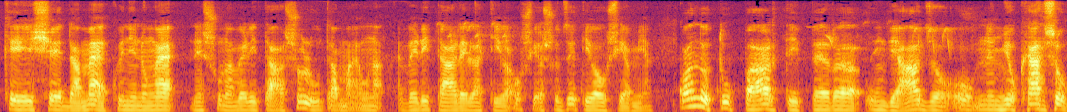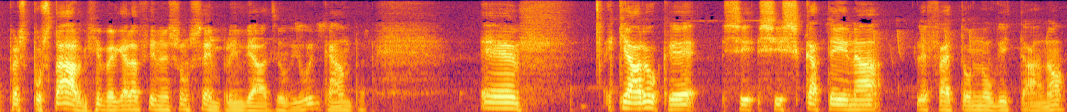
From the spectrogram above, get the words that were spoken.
che esce da me, quindi non è nessuna verità assoluta, ma è una verità relativa, ossia soggettiva, ossia mia. Quando tu parti per un viaggio, o nel mio caso per spostarmi, perché alla fine sono sempre in viaggio, vivo in camper, eh, è chiaro che si, si scatena l'effetto novità, no?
